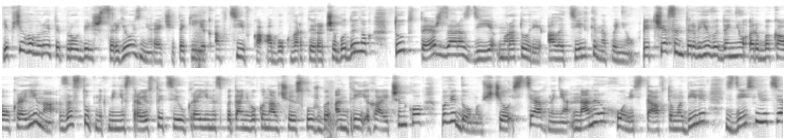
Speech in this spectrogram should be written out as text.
Якщо говорити про більш серйозні речі, такі як автівка або квартира чи будинок, тут теж зараз діє мораторій, але тільки на пеню. Під час інтерв'ю виданню РБК Україна заступник міністра юстиції України з питань виконавчої служби Андрій Гайченко повідомив, що стягнення на нерухомість та автомобілі здійснюються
